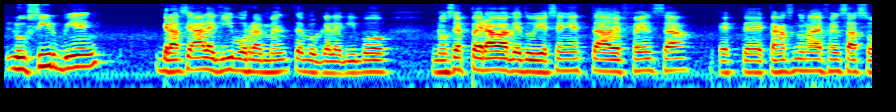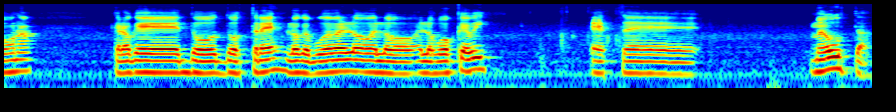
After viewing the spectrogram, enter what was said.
lucir bien gracias al equipo realmente. Porque el equipo no se esperaba que tuviesen esta defensa. Este, están haciendo una defensa zona. Creo que 2-3, lo que pude ver en, en los juegos que vi. Este. Me gusta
